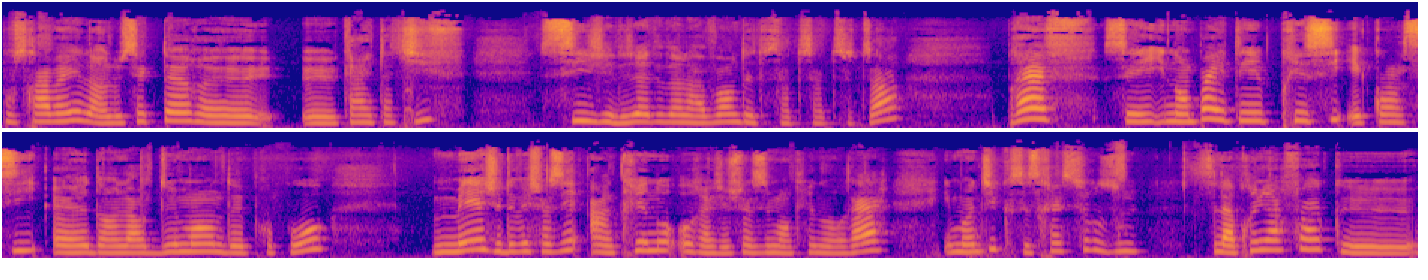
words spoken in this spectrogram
pour travailler dans le secteur euh, euh, caritatif. Si j'ai déjà été dans la vente et tout ça, tout ça, tout ça. Bref, ils n'ont pas été précis et concis euh, dans leur demande de propos. Mais je devais choisir un créneau horaire. J'ai choisi mon créneau horaire. Ils m'ont dit que ce serait sur Zoom. C'est la première fois que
